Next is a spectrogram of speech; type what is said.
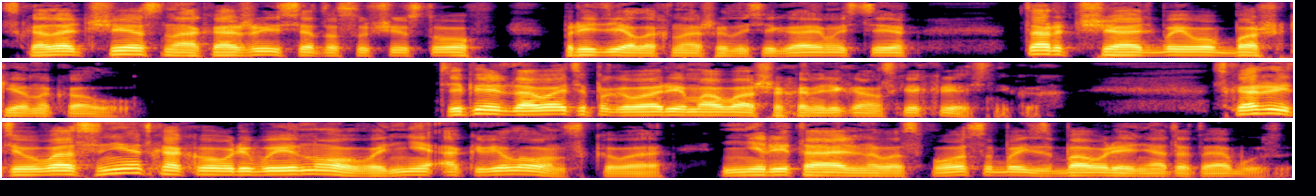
Сказать честно, окажись это существо в пределах нашей досягаемости, торчать бы его башке на колу. Теперь давайте поговорим о ваших американских крестниках. Скажите, у вас нет какого-либо иного, не аквилонского, не летального способа избавления от этой обузы?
